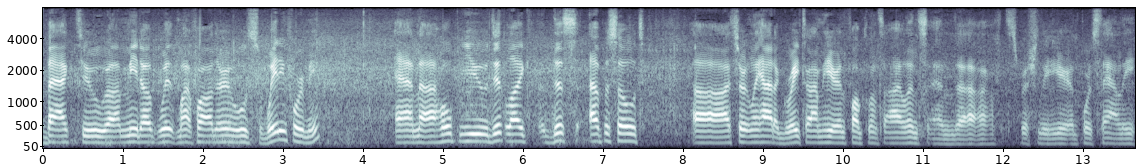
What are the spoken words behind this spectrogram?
back to uh, meet up with my father who's waiting for me and I hope you did like this episode. Uh, I certainly had a great time here in Falklands Islands and uh, especially here in Port Stanley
